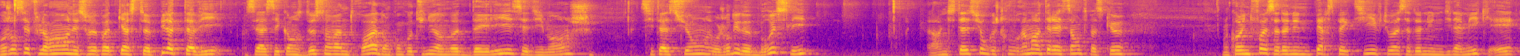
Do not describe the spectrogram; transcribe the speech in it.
Bonjour, c'est Florent, on est sur le podcast Pilote ta vie. C'est la séquence 223, donc on continue en mode daily, c'est dimanche. Citation aujourd'hui de Bruce Lee. Alors une citation que je trouve vraiment intéressante parce que, encore une fois, ça donne une perspective, tu vois, ça donne une dynamique et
